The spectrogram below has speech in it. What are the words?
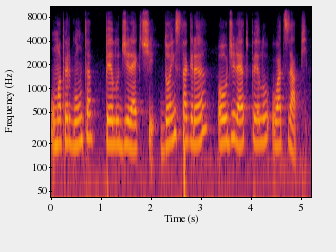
uma pergunta pelo direct do Instagram ou direto pelo WhatsApp.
